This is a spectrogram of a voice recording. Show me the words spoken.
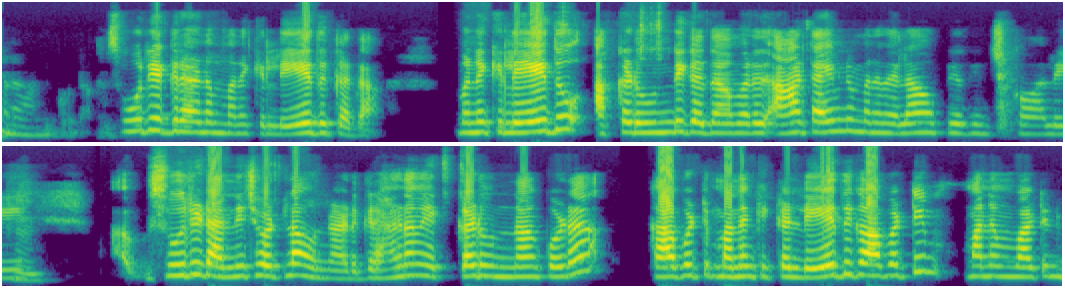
మనం అనుకున్నాం సూర్యగ్రహణం మనకి లేదు కదా. మనకి లేదు అక్కడ ఉంది కదా. మరి ఆ time ని మనం ఎలా ఉపయోగించుకోవాలి. సూర్యుడు అన్ని చోట్ల ఉన్నాడు. గ్రహణం ఎక్కడ ఉన్నా కూడా కాబట్టి మనకి ఇక్కడ లేదు కాబట్టి మనం వాటిని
